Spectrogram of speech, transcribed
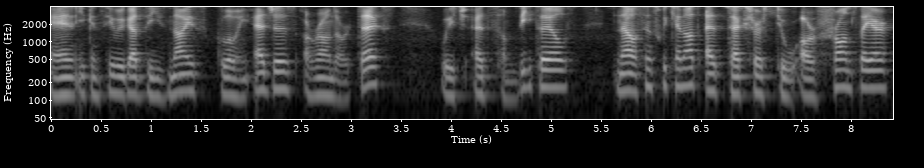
And you can see we got these nice glowing edges around our text, which adds some details. Now, since we cannot add textures to our front layer,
